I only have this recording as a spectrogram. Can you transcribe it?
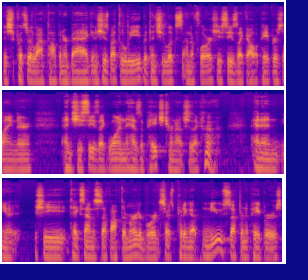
Then she puts her laptop in her bag and she's about to leave, but then she looks on the floor. She sees like all the papers lying there, and she sees like one has a page turn out. She's like, huh. And then you know she takes down the stuff off the murder board, starts putting up new stuff in the papers,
